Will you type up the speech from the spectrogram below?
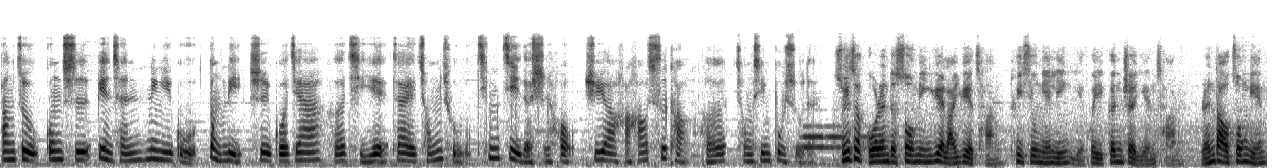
帮助公司变成另一股动力？是国家和企业在重组经济的时候需要好好思考和重新部署的。随着国人的寿命越来越长，退休年龄也会跟着延长。人到中年，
